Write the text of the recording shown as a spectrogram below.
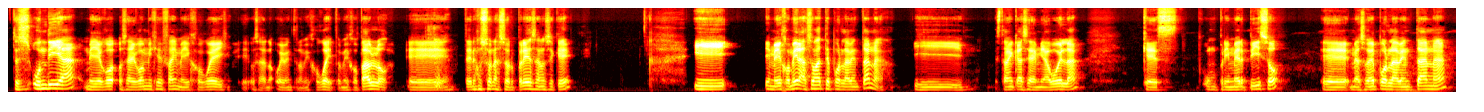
Entonces, un día me llegó, o sea, llegó mi jefa y me dijo, güey, eh, o sea, no, obviamente no me dijo, güey, pero me dijo, Pablo, eh, tenemos una sorpresa, no sé qué. Y, y me dijo, mira, asómate por la ventana. Y estaba en casa de mi abuela, que es un primer piso. Eh, me asomé por la ventana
